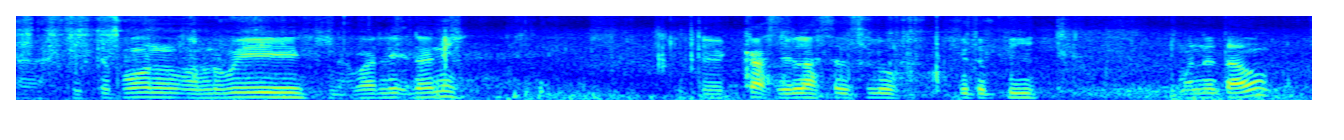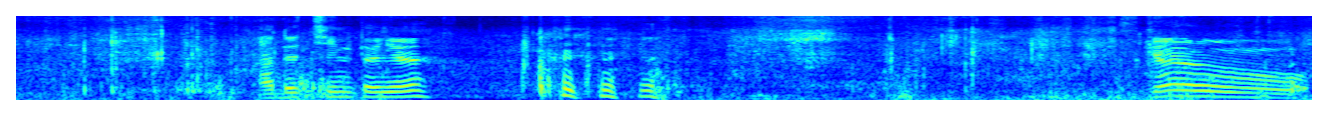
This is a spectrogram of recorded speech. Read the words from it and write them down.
Nah, Kita pun on the way Nak balik dah ni. Kita cast je lah slow Ke tepi. Mana tahu. Ada cintanya. Let's go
